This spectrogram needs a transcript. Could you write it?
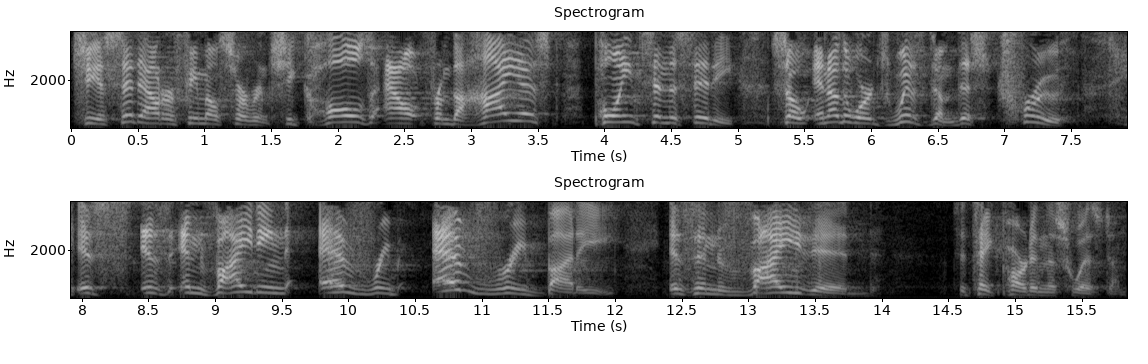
She has sent out her female servants. She calls out from the highest points in the city. So, in other words, wisdom, this truth, is, is inviting every, everybody is invited to take part in this wisdom.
